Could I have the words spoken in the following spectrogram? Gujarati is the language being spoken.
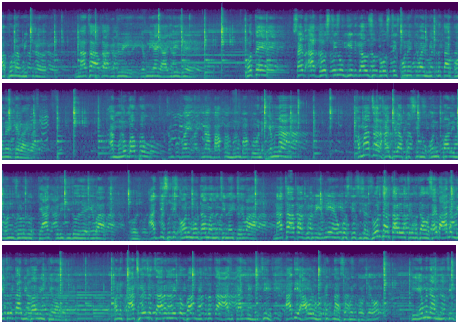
બાપુના મિત્ર નાથા આપા ગઢવી, એમની આ હાજરી છે. પોતે સાહેબ, આ દોસ્તીનું ગીત ગાઉં છું. દોસ્તી કોને કહેવાય? મિત્રતા કોને કહેવાય? આ મનુ બાપુ ચંપુભાઈ ના બાપુ, મનુ બાપુ અને એમના સમાચાર સાંભળ્યા પછીનું અન્ન પાળીને અન્ન ત્યાગ કરી દીધો છે. એવા આજ સુધી અન્ન મોઢામાં નથી નાખ્યું. એવા નાથા આપા ગઢવી એમની ઉપસ્થિત છે. જોરદાર તાળીઓથી બતાવો સાહેબ, આને મિત્રતા નિભાવી કહેવાય. અને કાઠી અને ચારણની તો ભા મિત્રતા આજકાલની નથી. આદિ આવડ વખતના સંબંધો છે એ એમ નામ નથી.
